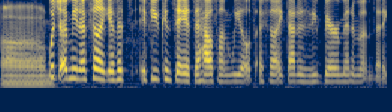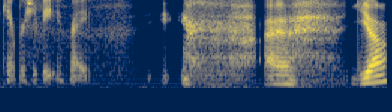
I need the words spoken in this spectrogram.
Um, Which I mean, I feel like if it's if you can say it's a house on wheels, I feel like that is the bare minimum that a camper should be, right? I, yeah,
